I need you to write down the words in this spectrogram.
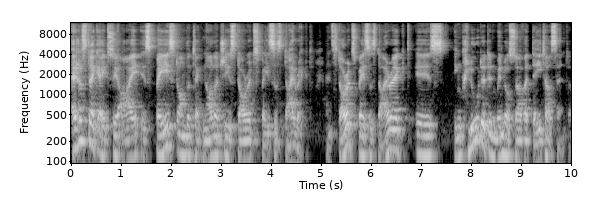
Azure Stack HCI is based on the technology Storage Spaces Direct. And Storage Spaces Direct is included in Windows Server Data Center.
